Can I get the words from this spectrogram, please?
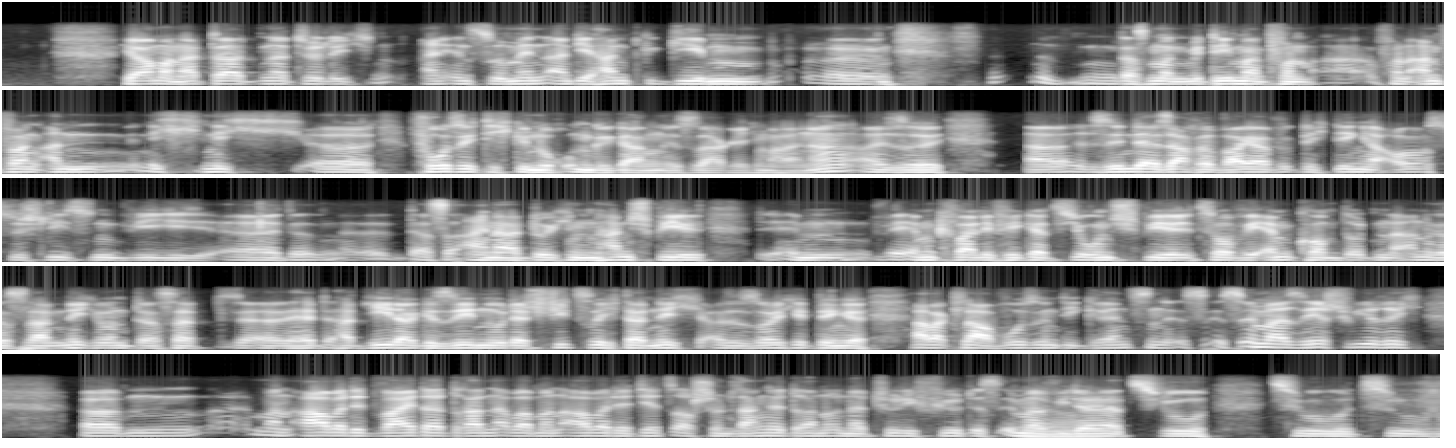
Ja, man hat da natürlich ein Instrument an die Hand gegeben, äh, dass man mit dem man von, von Anfang an nicht, nicht äh, vorsichtig genug umgegangen ist, sage ich mal. Ne? Also äh, Sinn der Sache war ja wirklich Dinge auszuschließen, wie äh, dass einer durch ein Handspiel im WM-Qualifikationsspiel zur WM kommt und ein anderes Land nicht und das hat, äh, hat jeder gesehen, nur der Schiedsrichter nicht. Also solche Dinge. Aber klar, wo sind die Grenzen? Es ist immer sehr schwierig. Ähm, man arbeitet weiter dran, aber man arbeitet jetzt auch schon lange dran und natürlich führt es immer ja. wieder zu, zu, zu,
